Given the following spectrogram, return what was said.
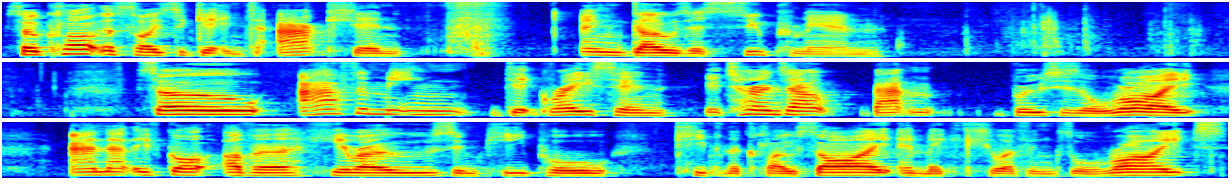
So Clark decides to get into action and goes as Superman. So after meeting Dick Grayson, it turns out that Bruce is alright and that they've got other heroes and people keeping a close eye and making sure everything's alright.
